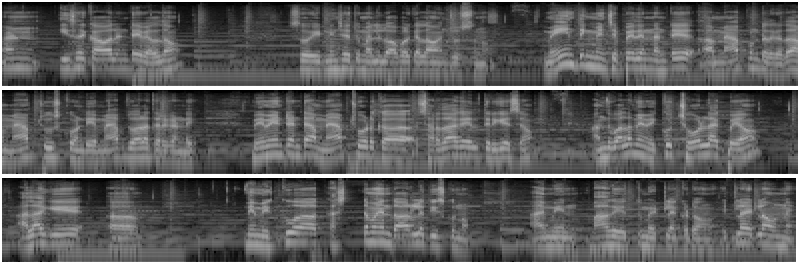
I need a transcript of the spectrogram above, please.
అండ్ ఈసారి కావాలంటే వెళ్దాం. సో ఇటు నుంచి అయితే మళ్ళీ లోపలికి వెళ్దామని చూస్తున్నాం. మెయిన్ థింగ్ మేము చెప్పేది ఏంటంటే ఆ మ్యాప్ ఉంటుంది కదా ఆ మ్యాప్ చూసుకోండి మ్యాప్ ద్వారా తిరగండి. మేమేంటంటే ఆ మ్యాప్ చూడక సరదాగా వెళ్ళి తిరిగేసాం. అందువల్ల మేము ఎక్కువ చూడలేకపోయాం. అలాగే మేము ఎక్కువ కష్టమైన దారులే తీసుకున్నాం. ఐ మీన్ బాగా ఎత్తు మెట్లు ఎక్కడం ఇట్లా ఇట్లా ఉన్నాయి.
